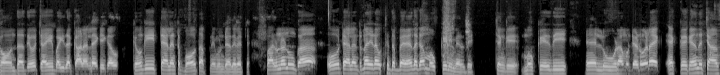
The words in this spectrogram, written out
ਗਾਉਣ ਦਾ ਦਿਓ, ਚਾਹੇ ਬਾਈ ਦਾ ਗਾਣਾ ਲੈ ਕੇ ਗਾਓ, ਕਿਉਂਕਿ ਟੈਲੈਂਟ ਬਹੁਤ ਆਪਣੇ ਮੁੰਡਿਆਂ ਦੇ ਵਿੱਚ। ਪਰ ਉਹਨਾਂ ਨੂੰ ਗਾ, ਉਹ ਟੈਲੈਂਟ ਨਾ ਜਿਹੜਾ ਉੱਥੇ ਦੱਬਿਆ ਰਹਿੰਦਾ ਗਾ, ਮੌਕੇ ਨਹੀਂ ਮਿਲਦੇ। ਚੰਗੇ, ਮੌਕੇ ਦੀ ਲੋੜ ਆ ਮੁੰਡਿਆਂ ਨੂੰ, ਹਨਾ? ਇੱਕ ਕਹਿੰਦੇ ਚਾਂਸ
